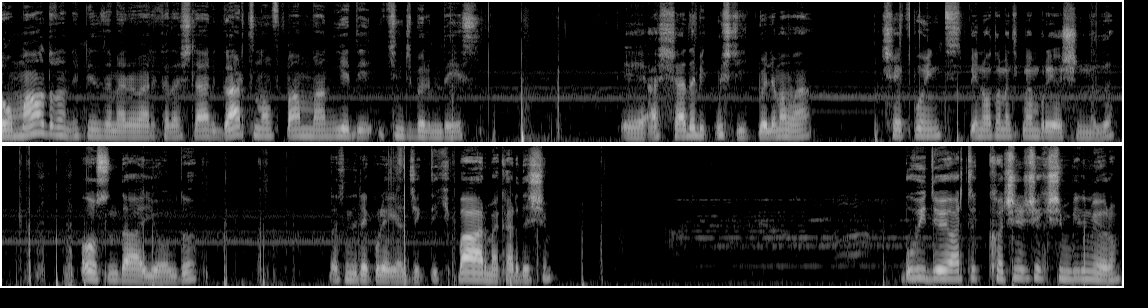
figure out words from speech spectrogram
Don Maldron hepinize merhaba arkadaşlar. Garden of Banban 7 ikinci bölümdeyiz. Ee, aşağıda bitmişti ilk bölüm ama checkpoint beni otomatikman buraya ışınladı. Olsun daha iyi oldu. Zaten direkt buraya gelecektik. Bağırma kardeşim. Bu videoyu artık kaçıncı çekişim bilmiyorum.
